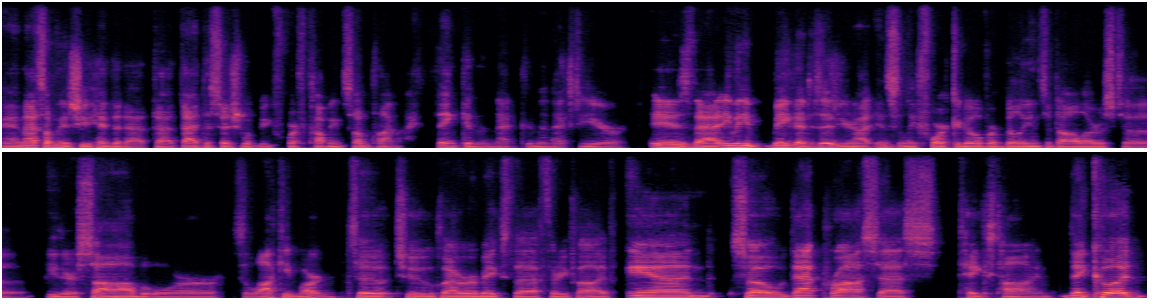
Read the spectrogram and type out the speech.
And that's something that she hinted at that that decision would be forthcoming sometime, I think, in the next in the next year. Is that even you make that decision, you're not instantly forking over billions of dollars to either Saab or to Lockheed Martin to to whoever makes the F-35. And so that process takes time. They could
